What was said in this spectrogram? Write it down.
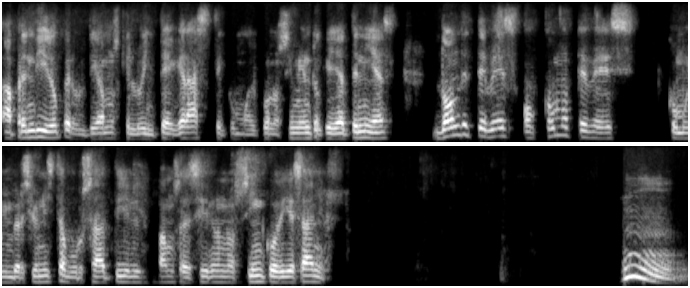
aprendido, pero digamos que lo integraste como el conocimiento que ya tenías, ¿dónde te ves o cómo te ves como inversionista bursátil, vamos a decir, unos 5 o 10 años? Mm.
